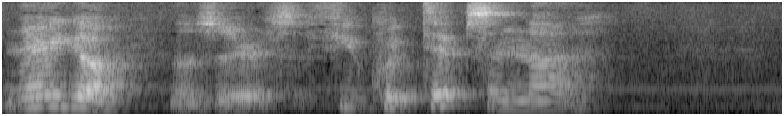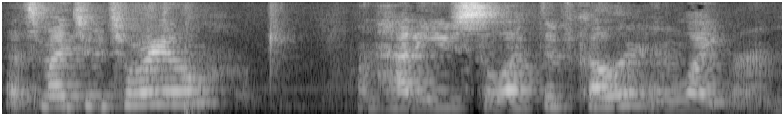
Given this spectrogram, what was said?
And there you go. Those are a few quick tips and uh, that's my tutorial on how to use selective color in Lightroom.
